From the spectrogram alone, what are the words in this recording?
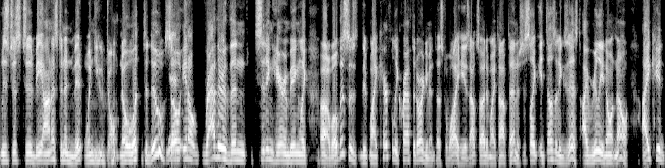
is just to be honest and admit when you don't know what to do. Yeah. So, you know, rather than sitting here and being like, oh, well, this is my carefully crafted argument as to why he is outside of my top 10, it's just like, it doesn't exist. I really don't know. I could,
